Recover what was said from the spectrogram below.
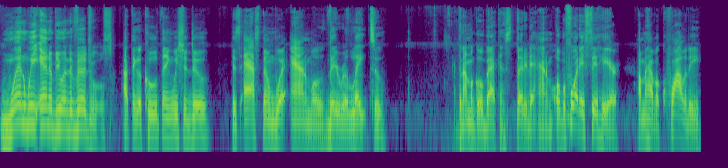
When we interview individuals, I think a cool thing we should do is ask them what animal they relate to then I'm gonna go back and study the animal. Or before they sit here, I'm gonna have a quality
